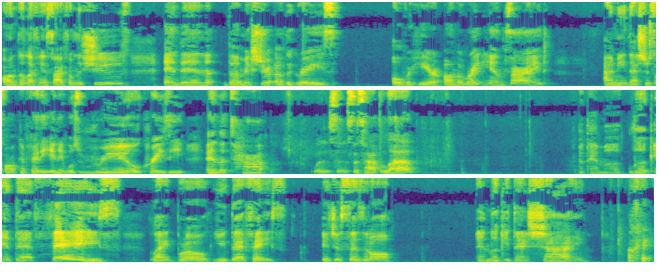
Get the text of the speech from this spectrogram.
on the left hand side from the shoes and then the mixture of the grays over here on the right hand side I mean, that's just all confetti. And it was real crazy. And the top, what is this? The top love. But that mug, look at that face. Like, bro, you that face. It just says it all. And look at that shine. Okay.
